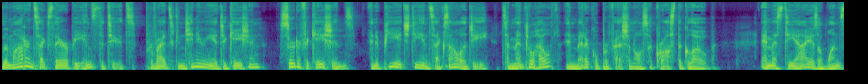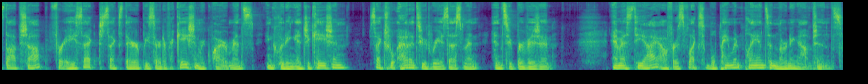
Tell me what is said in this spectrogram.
The Modern Sex Therapy Institutes provides continuing education, certifications, and a PhD in sexology to mental health and medical professionals across the globe. MSTI is a one stop shop for AASECT sex therapy certification requirements, including education, sexual attitude reassessment, and supervision. MSTI offers flexible payment plans and learning options.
